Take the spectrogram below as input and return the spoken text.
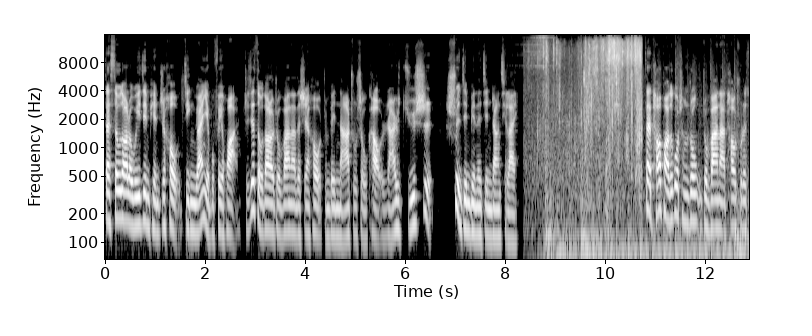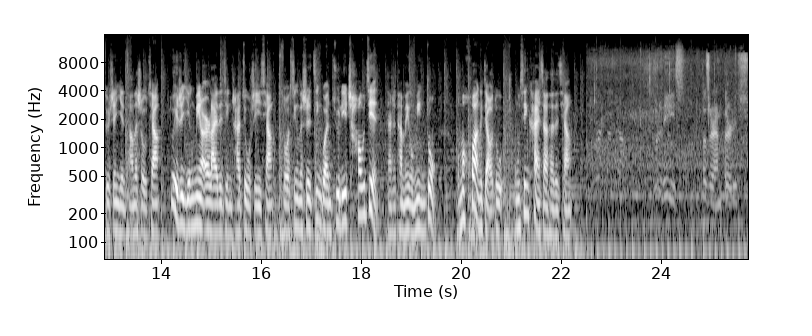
在搜到了违禁品之后，警员也不废话，直接走到了 Jovana 的身后，准备拿出手铐。然而局势瞬间变得紧张起来。在逃跑的过程中，Jovana 掏出了随身隐藏的手枪，对着迎面而来的警察就是一枪。所幸的是，尽管距离超近，但是他没有命中。我们换个角度，重新看一下他的枪。What are these? Those are M30s.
